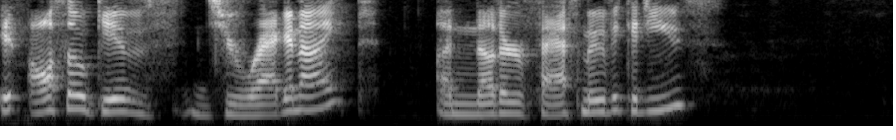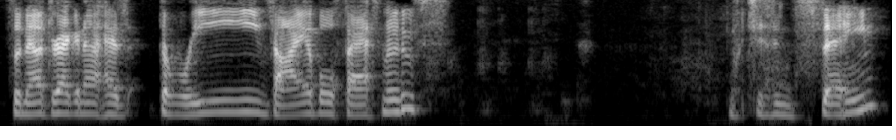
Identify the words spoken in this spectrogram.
It also gives Dragonite another fast move it could use. So now Dragonite has three viable fast moves, which is insane.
